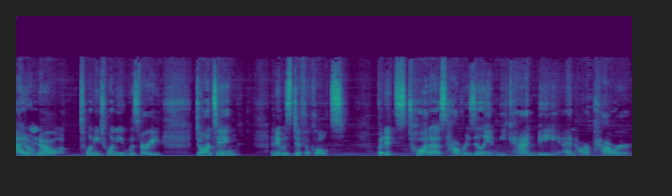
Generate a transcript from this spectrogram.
I don't know. 2020 was very daunting and it was difficult, but it's taught us how resilient we can be and our power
